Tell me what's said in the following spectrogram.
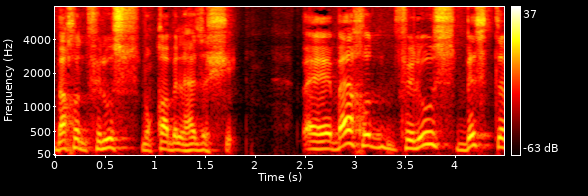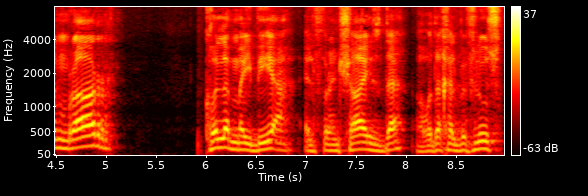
باخد فلوس مقابل هذا الشيء. باخد فلوس باستمرار كل ما يبيع ال franchise ده هو دخل بفلوسه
